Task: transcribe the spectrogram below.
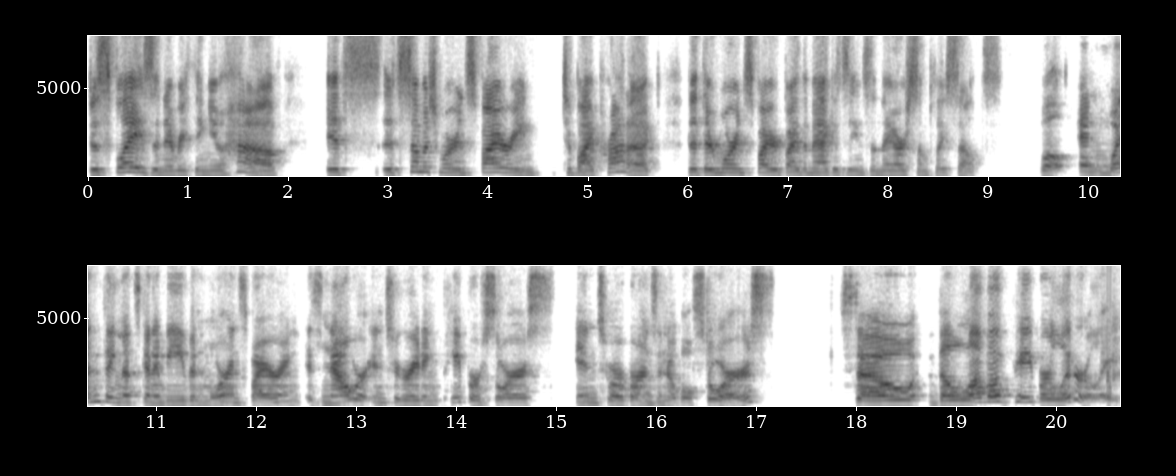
displays and everything you have, it's it's so much more inspiring to buy product that they're more inspired by the magazines than they are someplace else. Well, and one thing that's going to be even more inspiring is now we're integrating Paper Source into our Barnes and Noble stores. So the love of paper literally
